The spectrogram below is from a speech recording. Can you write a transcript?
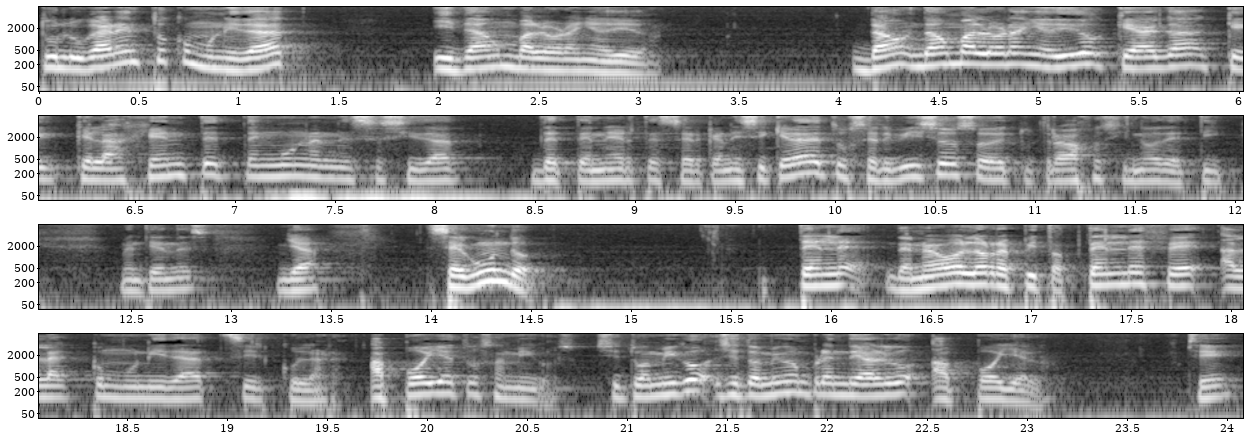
tu lugar en tu comunidad y da un valor añadido. Da un, da un valor añadido que haga que, que la gente tenga una necesidad de tenerte cerca. Ni siquiera de tus servicios o de tu trabajo, sino de ti. ¿Me entiendes? Ya. Segundo, tenle, de nuevo lo repito, tenle fe a la comunidad circular. Apoya a tus amigos. Si tu amigo, si tu amigo emprende algo, apóyalo. ¿Sí?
